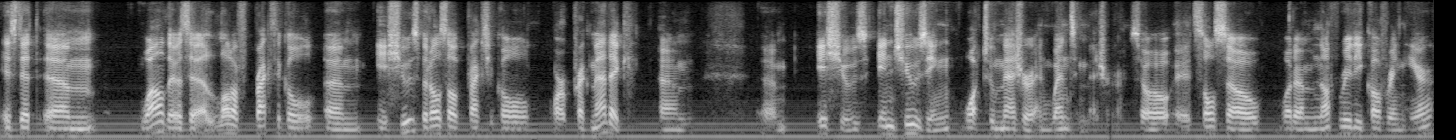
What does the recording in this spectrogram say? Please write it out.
is that um, while there's a lot of practical um, issues, but also practical or pragmatic um, um issues in choosing what to measure and when to measure. So it's also what I'm not really covering here,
